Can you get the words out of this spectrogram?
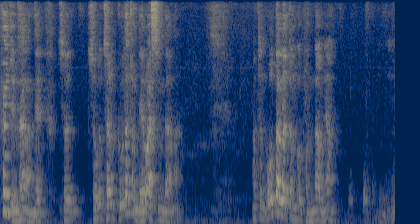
표현이 좀 이상한데 저전 그보다 좀 내려왔습니다만 아무튼 5달러 정도 본다면 음,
